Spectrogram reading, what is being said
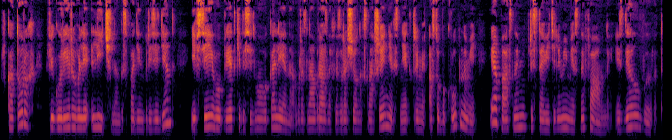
в которых фигурировали лично господин президент и все его предки до седьмого колена в разнообразных извращенных сношениях с некоторыми особо крупными и опасными представителями местной фауны, и сделал вывод.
